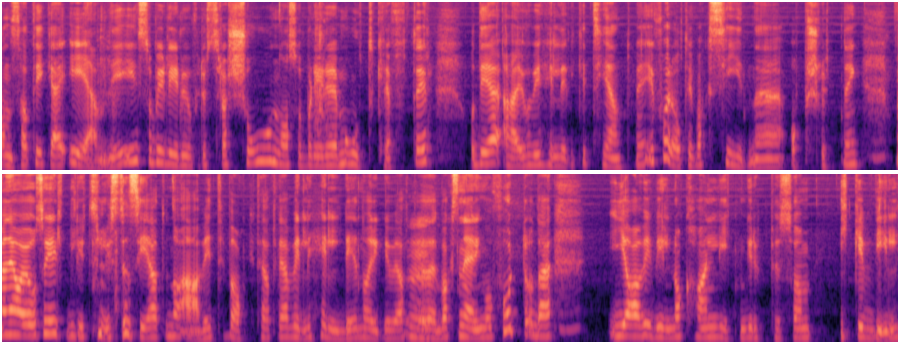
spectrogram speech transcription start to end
ansatte ikke er enig i, så blir det jo frustrasjon, og så blir det motkrefter. Og det er jo vi heller ikke tjent med i forhold til vaksineoppslutning. Men jeg har jo også helt lyst til å si at nå er vi tilbake til at vi er veldig heldige i Norge ved at mm. vaksinering går fort. og det er ja, vi vil nok ha en liten gruppe som ikke vil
